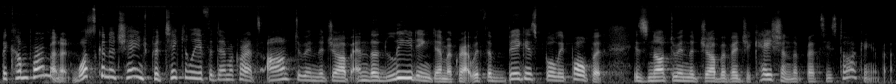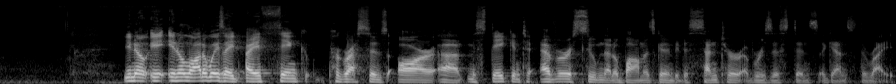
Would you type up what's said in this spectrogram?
become permanent. What's going to change, particularly if the Democrats aren't doing the job and the leading Democrat with the biggest bully pulpit is not doing the job of education that Betsy's talking about? You know, in, in, a lot of ways, I, I think progressives are uh, mistaken to ever assume that Obama is going to be the center of resistance against the right.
